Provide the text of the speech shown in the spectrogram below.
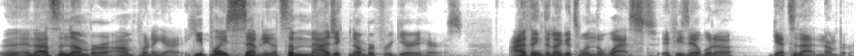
and that's the number I'm putting at it. He plays 70. That's the magic number for Gary Harris. I think the Nuggets win the West if he's able to get to that number.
